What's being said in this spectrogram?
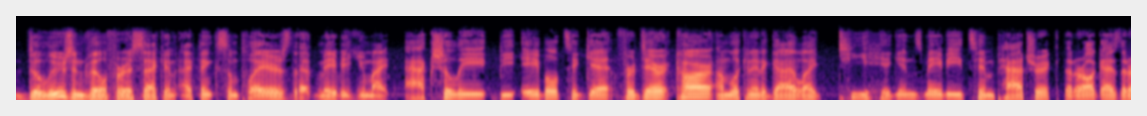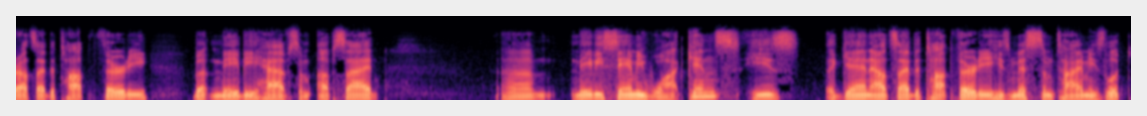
Delusionville for a second, I think some players that maybe you might actually be able to get for Derek Carr. I'm looking at a guy like Tee Higgins, maybe Tim Patrick, that are all guys that are outside the top 30, but maybe have some upside. Um, maybe Sammy Watkins. He's again outside the top 30 he's missed some time he's looked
